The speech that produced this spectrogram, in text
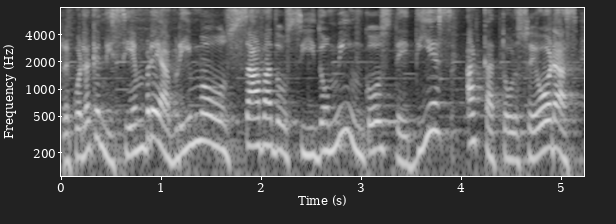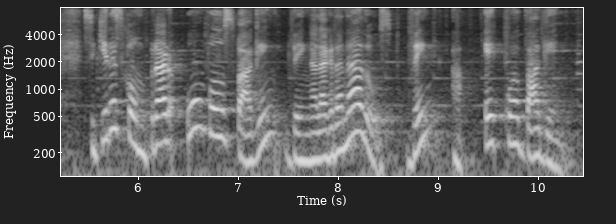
Recuerda que en diciembre abrimos sábados y domingos de 10 a 14 horas. Si quieres comprar un Volkswagen, ven a la Granados, ven a Equavagen.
